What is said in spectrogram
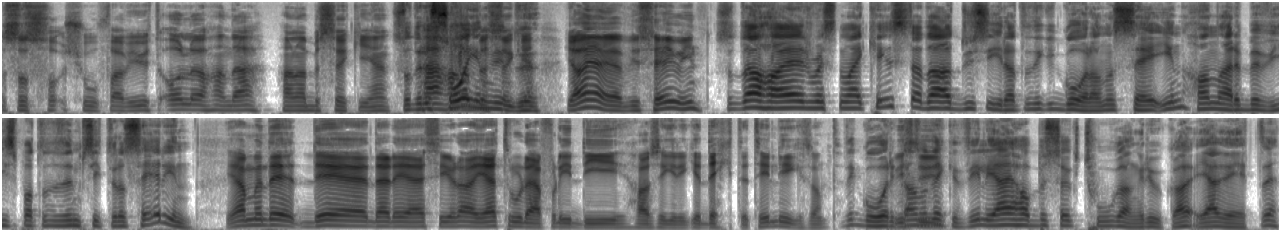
Så sjofa vi ut. Å, han der. Han har besøk igjen. Så dere Her, så inn vinduet? Ja, ja, ja, vi ser jo inn. Så da har jeg rest my case. Da, da Du sier at det ikke går an å se inn. Han er et bevis på at de sitter og ser inn. Ja, men det, det, det er det jeg sier, da. Jeg tror det er fordi de har sikkert ikke dekket det til, ikke sant? Det går Hvis ikke an å du- dekke til. Jeg har besøkt to ganger i uka. Jeg vet det.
